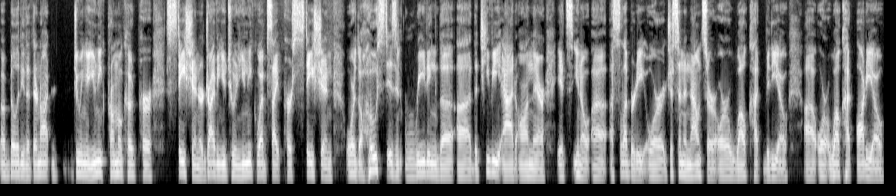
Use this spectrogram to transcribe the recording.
ability that they're not doing a unique promo code per station or driving you to a unique website per station or the host isn't reading the uh, the TV ad on there it's you know uh, a celebrity or just an announcer or a well cut video uh, or well cut audio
